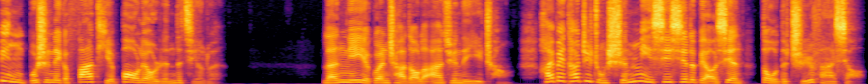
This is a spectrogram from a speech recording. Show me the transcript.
并不是那个发帖爆料人的结论。兰妮也观察到了阿军的异常，还被他这种神秘兮兮的表现逗得直发笑。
